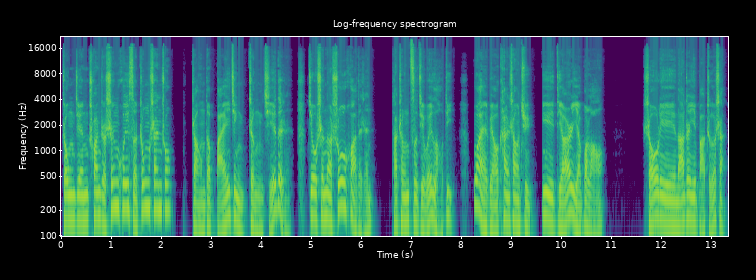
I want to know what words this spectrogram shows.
中间穿着深灰色中山装、长得白净整洁的人，就是那说话的人。他称自己为老弟，外表看上去一点儿也不老，手里拿着一把折扇。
